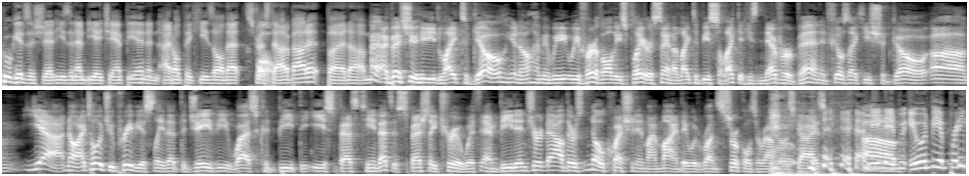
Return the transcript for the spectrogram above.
who gives a shit? He's an NBA champion, and I don't think he's all that stressed oh, out about it. But um, I, I, bet you he'd like to go. You know, I mean, we we've heard of all these players saying, "I'd like to be selected." He's never been. It feels like he should go. Um, yeah, no, I told you previously that the JV West could beat the East best team. That's especially true with Embiid injured now. There's no question in my mind they would run circles around those guys. I mean, um, it, it would be a pretty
